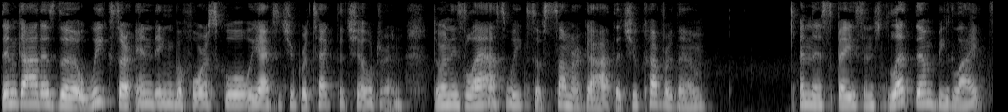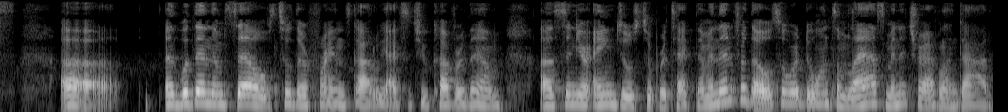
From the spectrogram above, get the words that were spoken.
Then, God, as the weeks are ending before school, we ask that you protect the children during these last weeks of summer, God, that you cover them in this space and let them be lights uh, within themselves to their friends, God. We ask that you cover them, uh, send your angels to protect them. And then for those who are doing some last minute traveling, God,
